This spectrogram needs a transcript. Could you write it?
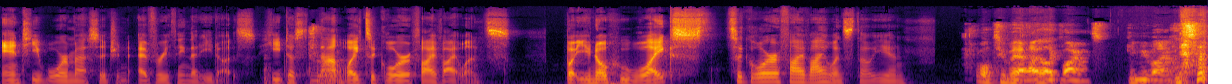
anti-war message in everything that he does. He does not like to glorify violence. But you know who likes to glorify violence, though, Ian? Well, too bad. I like violence. Give me violence.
